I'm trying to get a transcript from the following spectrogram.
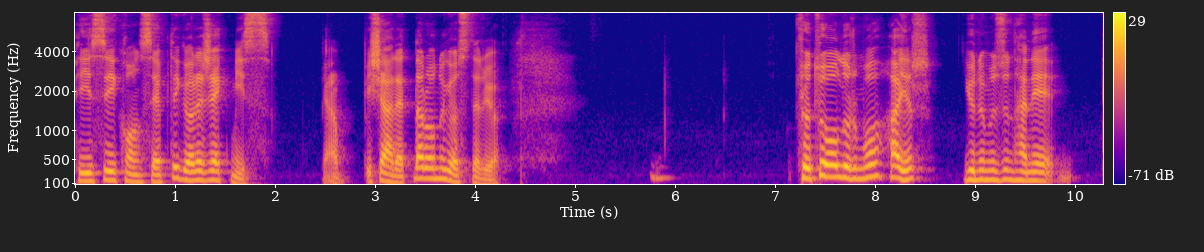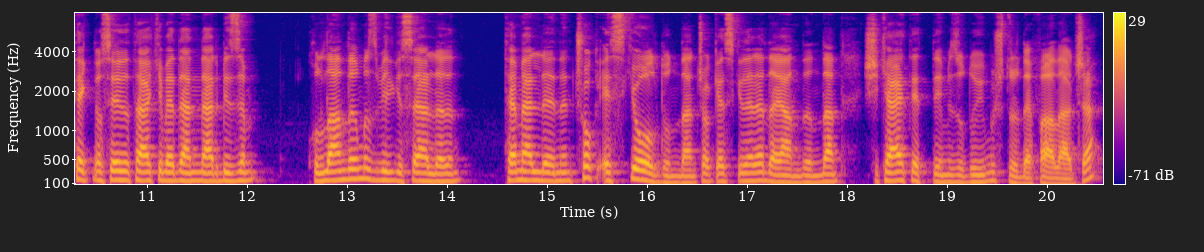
PC konsepti görecek miyiz? Yani işaretler onu gösteriyor. Kötü olur mu? Hayır. Günümüzün hani teknoseyri takip edenler bizim kullandığımız bilgisayarların temellerinin çok eski olduğundan, çok eskilere dayandığından şikayet ettiğimizi duymuştur defalarca.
